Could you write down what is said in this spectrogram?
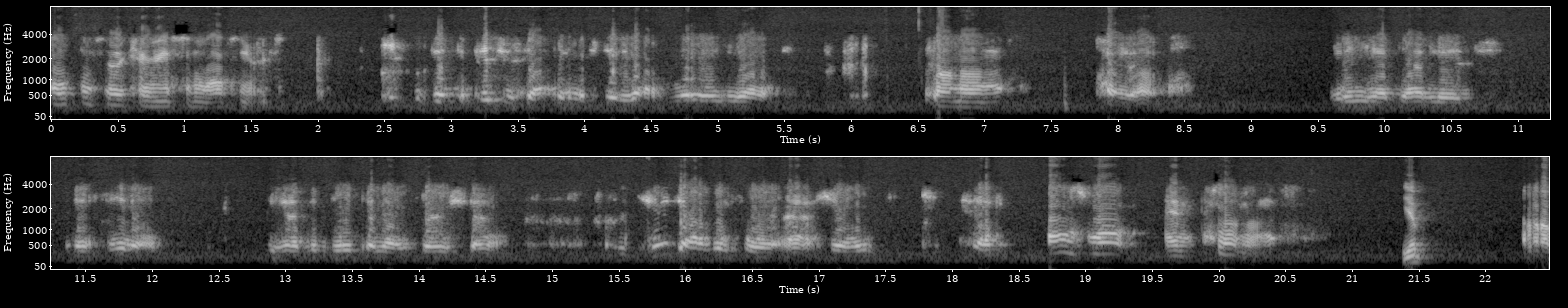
Berkman's going to carry us to the World Series. But the pitching staff pretty much did it up. Really, you know, Clemens, Pettitte. And then you have Brandage, and, you know, you have the bullpen on Bernstein. The 2004 Astros had Oswalt and Clemens. Yep. Uh,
